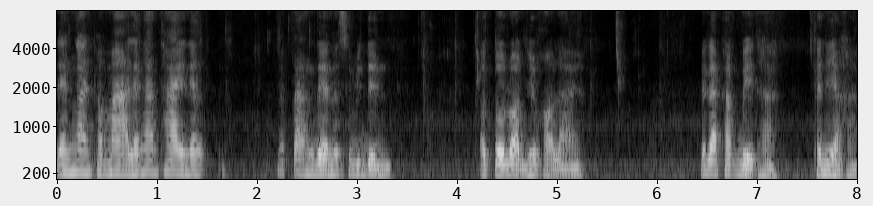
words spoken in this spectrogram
แรงงานพม่าแรงงานไทยเนี่ยในต่างแดนในสวีเดนเอาตัวหล่อนที่ขอหลาย เวลาพักเบรกค่ะแค่นี้ค่ะ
